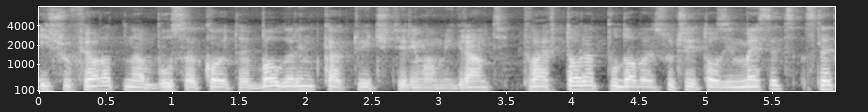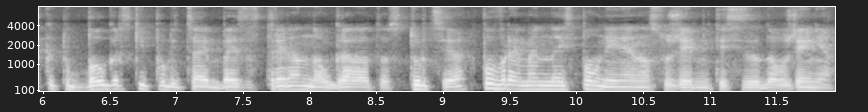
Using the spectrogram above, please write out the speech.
и шофьорът на буса, който е българин, както и четирима мигранти. Това е вторият подобен случай този месец, след като български полицай бе застрелян на оградата с Турция по време на изпълнение на служебните си задължения.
